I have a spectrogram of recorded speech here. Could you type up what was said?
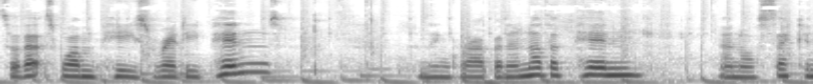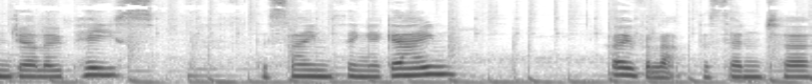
So that's one piece ready pinned and then grabbing another pin and our second yellow piece, the same thing again, overlap the centre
